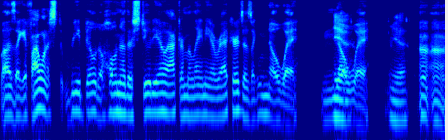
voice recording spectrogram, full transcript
But I was like, if I want to st- rebuild a whole nother studio after Millennia Records, I was like, no way, no Yeah. way, Yeah. uh uh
